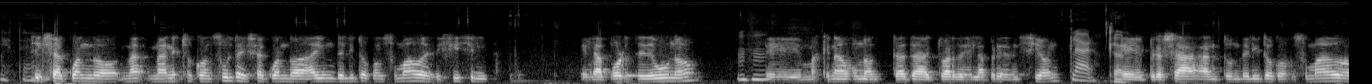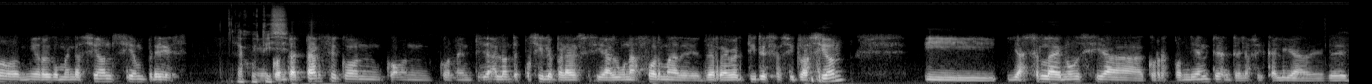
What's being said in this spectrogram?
Este... Sí, ya cuando me, han hecho consultas y ya cuando hay un delito consumado es difícil el aporte de uno eh, más que nada uno trata de actuar desde la prevención, claro. Eh, pero ya ante un delito consumado mi recomendación siempre es eh, contactarse con, con, la entidad lo antes posible para ver si hay alguna forma de, revertir esa situación y, hacer la denuncia correspondiente ante la Fiscalía de,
